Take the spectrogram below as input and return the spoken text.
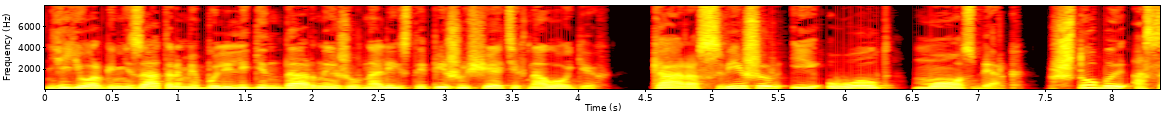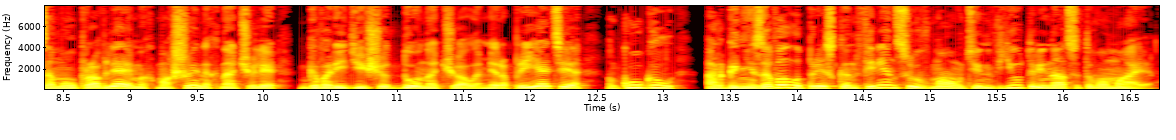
Ее организаторами были легендарные журналисты, пишущие о технологиях. Кара Свишер и Уолт Мосберг. Чтобы о самоуправляемых машинах начали говорить еще до начала мероприятия, Google организовала пресс-конференцию в View 13 мая,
